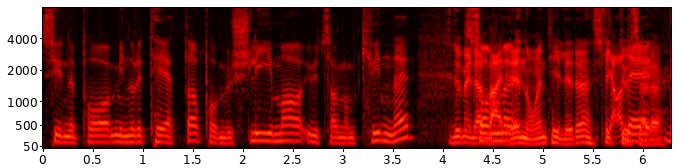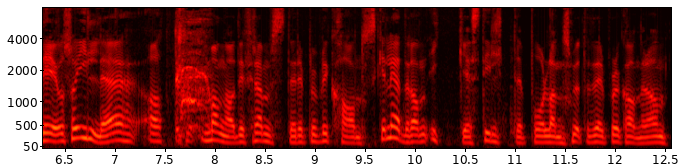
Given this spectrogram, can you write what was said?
synet på minoriteter, på muslimer, utsagn om kvinner. Du mener det er verre nå enn tidligere, slik ja, det, du ser det? Det er jo så ille at mange av de fremste republikanske lederne ikke stilte på landsmøtet til republikanerne.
